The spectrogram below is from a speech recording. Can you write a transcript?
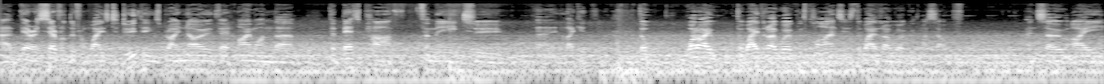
Uh, there are several different ways to do things, but I know that I'm on the, the best path for me to uh, like it, the what I the way that I work with clients is the way that I work with myself, and so I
